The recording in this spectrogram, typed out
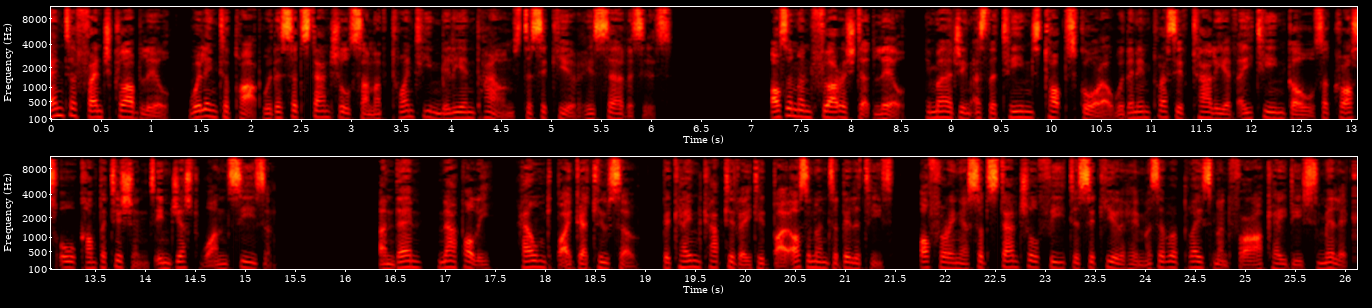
Enter French club Lille, willing to part with a substantial sum of £20 million to secure his services. Osimhen flourished at Lille, emerging as the team's top scorer with an impressive tally of 18 goals across all competitions in just one season. And then, Napoli, helmed by Gattuso, became captivated by Osimhen's abilities, offering a substantial fee to secure him as a replacement for Arkadiusz Milik,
